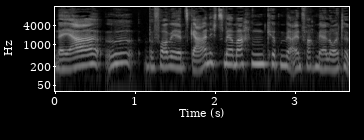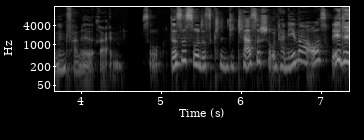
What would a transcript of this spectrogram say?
Naja, äh, bevor wir jetzt gar nichts mehr machen, kippen wir einfach mehr Leute in den Funnel rein. So, das ist so das, die klassische Unternehmerausrede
